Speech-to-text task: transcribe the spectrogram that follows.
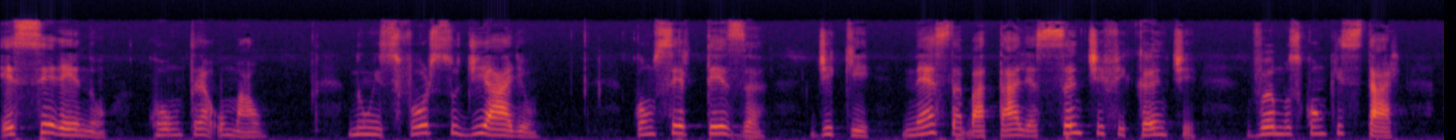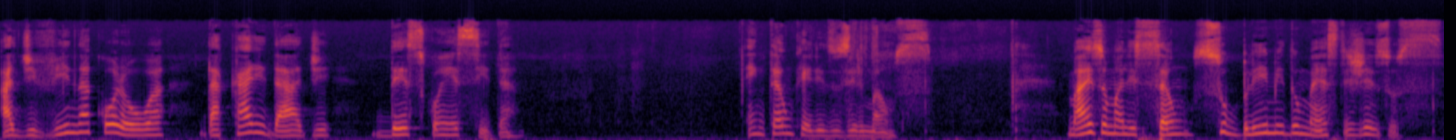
e sereno contra o mal, num esforço diário, com certeza de que nesta batalha santificante vamos conquistar a divina coroa da caridade desconhecida. Então, queridos irmãos, mais uma lição sublime do Mestre Jesus,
